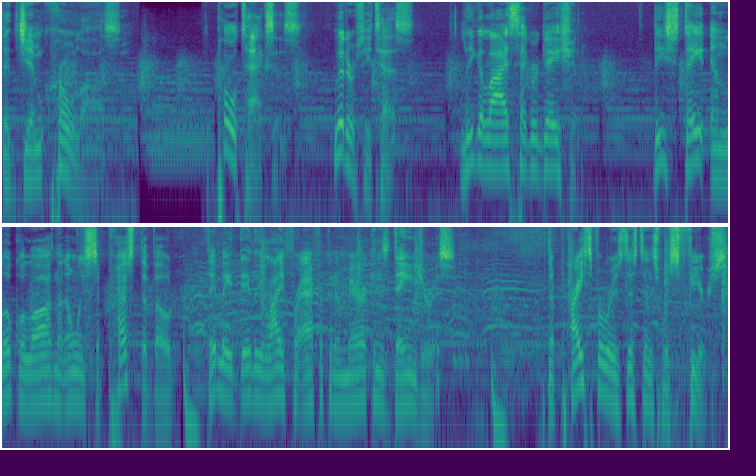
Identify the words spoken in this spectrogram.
the Jim Crow laws. Poll taxes, literacy tests, legalized segregation, these state and local laws not only suppressed the vote, they made daily life for African Americans dangerous. The price for resistance was fierce.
